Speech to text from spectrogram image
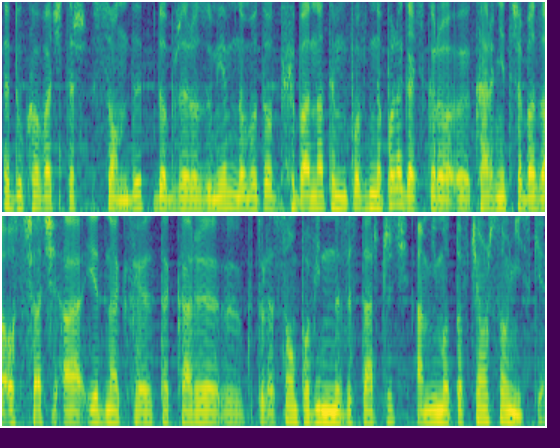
edukować też sądy, dobrze rozumiem? No bo to chyba na tym powinno polegać, skoro y, kar nie trzeba zaostrzać, a jednak y, te kary, które są, powinny wystarczyć, a mimo to wciąż są niskie.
